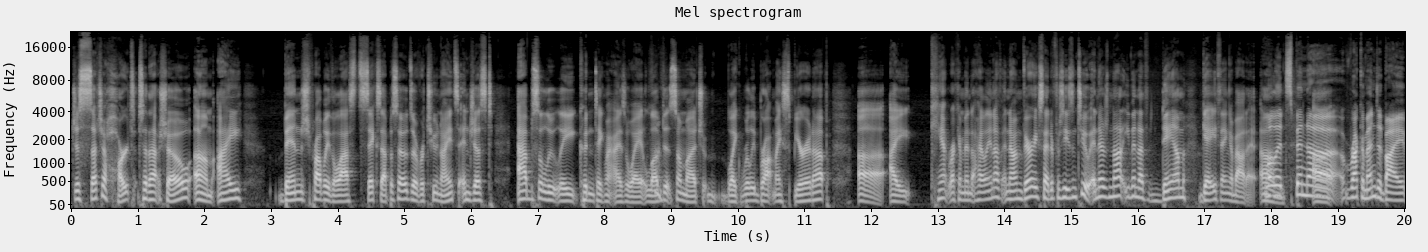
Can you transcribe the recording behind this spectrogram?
just such a heart to that show. Um I binged probably the last 6 episodes over two nights and just absolutely couldn't take my eyes away. Loved it so much, like really brought my spirit up. Uh I can't recommend it highly enough and now I'm very excited for season 2 and there's not even a damn gay thing about it. Um, Well, it's been uh, recommended by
